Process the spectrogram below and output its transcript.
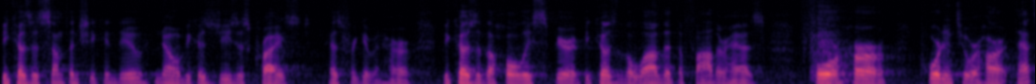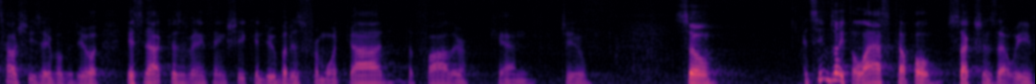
Because it's something she can do? No, because Jesus Christ has forgiven her. Because of the Holy Spirit, because of the love that the Father has for her poured into her heart. That's how she's able to do it. It's not because of anything she can do, but it's from what God the Father can do. So it seems like the last couple sections that we've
